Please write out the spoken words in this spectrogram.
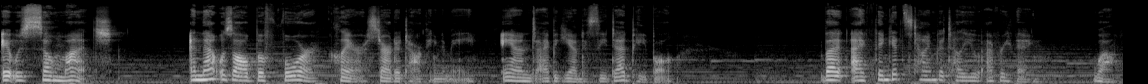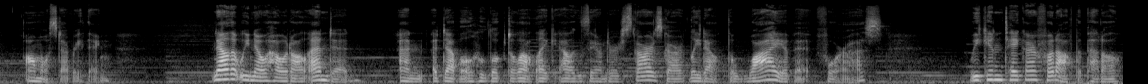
It was so much. And that was all before Claire started talking to me and I began to see dead people. But I think it's time to tell you everything. Well, almost everything. Now that we know how it all ended, and a devil who looked a lot like Alexander Skarsgård laid out the why of it for us, we can take our foot off the pedal.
